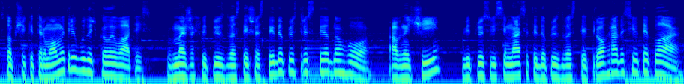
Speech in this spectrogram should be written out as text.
стопчики термометрів будуть коливатись в межах від плюс 26 до плюс 31, а вночі від плюс 18 до плюс 23 градусів тепла.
